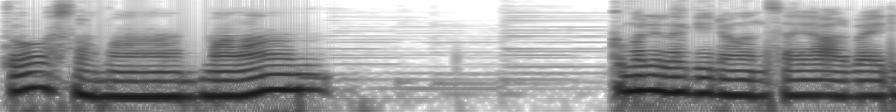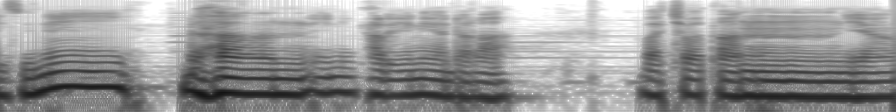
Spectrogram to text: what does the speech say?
wabarakatuh. Selamat malam. Kembali lagi dengan saya Albay di sini dan ini kali ini adalah bacotan yang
